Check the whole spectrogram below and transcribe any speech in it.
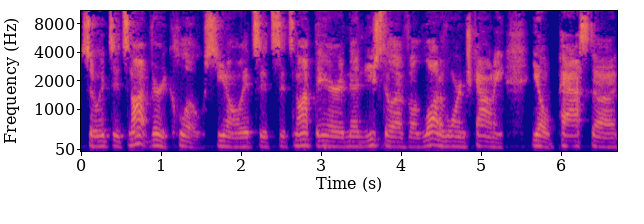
So it's it's not very close. You know, it's it's it's not there. And then you still have a lot of Orange County, you know, past uh,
